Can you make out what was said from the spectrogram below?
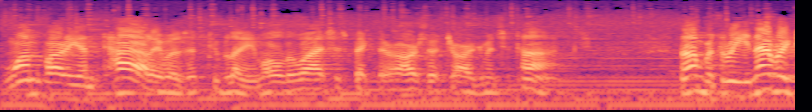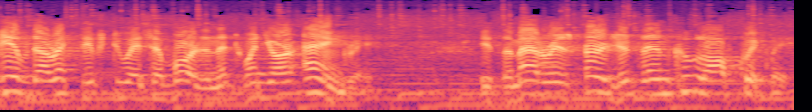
one party entirely was to blame, although I suspect there are such arguments at times. Number three, never give directives to a subordinate when you're angry. If the matter is urgent, then cool off quickly.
